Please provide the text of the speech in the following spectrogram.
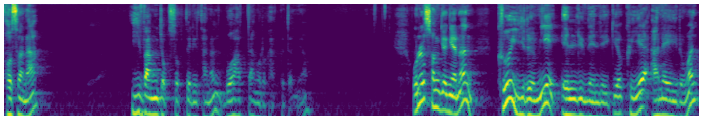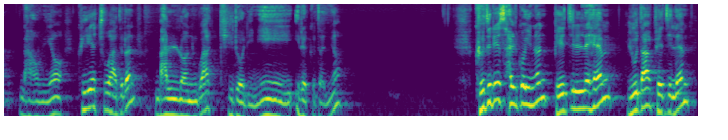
벗어나 이방 족속들이 사는 모압 땅으로 갔거든요. 오늘 성경에는 그 이름이 엘리멜렉이요 그의 아내의 이름은 나오미요 그의 두 아들은 말론과 기론이니 이랬거든요. 그들이 살고 있는 베들레헴 유다 베들레헴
